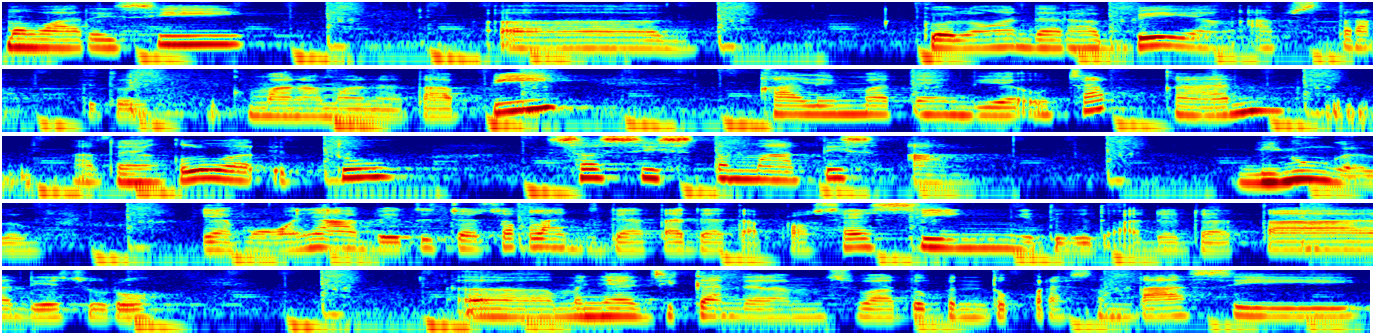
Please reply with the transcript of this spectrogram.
mewarisi uh, golongan darah B yang abstrak gitu ke mana-mana. Tapi kalimat yang dia ucapkan atau yang keluar itu sesistematis A bingung nggak lo ya pokoknya AB itu cocok lah di data-data processing gitu-gitu ada data dia suruh uh, menyajikan dalam suatu bentuk presentasi,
